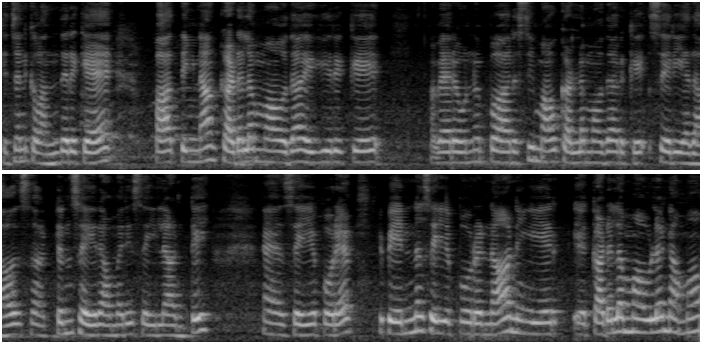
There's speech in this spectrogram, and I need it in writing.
கிச்சனுக்கு வந்திருக்கேன். பார்த்தீங்கன்னா கடலை மாவு தான் இருக்குது வேறு ஒன்றும் இப்போ அரிசி மாவு கடலை மாவு தான் இருக்குது சரி ஏதாவது சட்டுன்னு செய்கிற மாதிரி செய்யலான்ட்டு செய்ய போகிறேன் இப்போ என்ன செய்ய போகிறேன்னா நீங்கள் ஏற் கடலை மாவில் நம்ம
